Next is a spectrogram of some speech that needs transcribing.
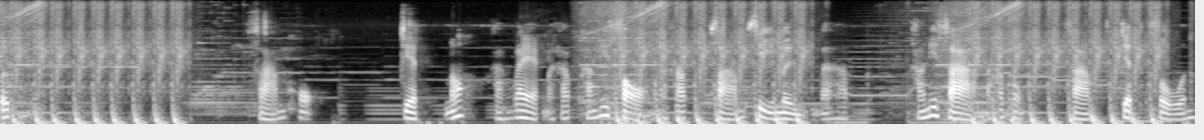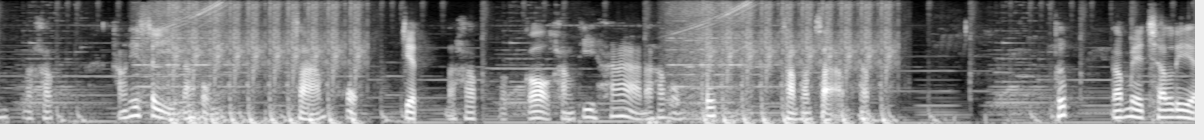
ปึ๊บสามหกเจ็ดเนาะครั้งแรกนะครับ ครั้งที่สองนะครับสามสี่หนึ่งนะครับ ครั้งที่สามนะครับผมสามเจ็ดศูนย์นะครับ ครั้งที่สี่นะผมสามหกเจ็ดนะครับ แล้วก็ครั้งที่ห้านะครับผมปึ๊บสามสามสามครับปึ๊บดาเมจเฉลี่ย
